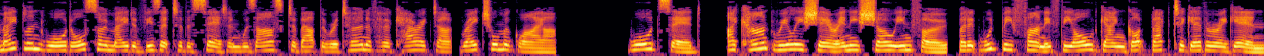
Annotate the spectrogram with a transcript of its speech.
Maitland Ward also made a visit to the set and was asked about the return of her character, Rachel McGuire. Ward said, I can't really share any show info, but it would be fun if the old gang got back together again.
